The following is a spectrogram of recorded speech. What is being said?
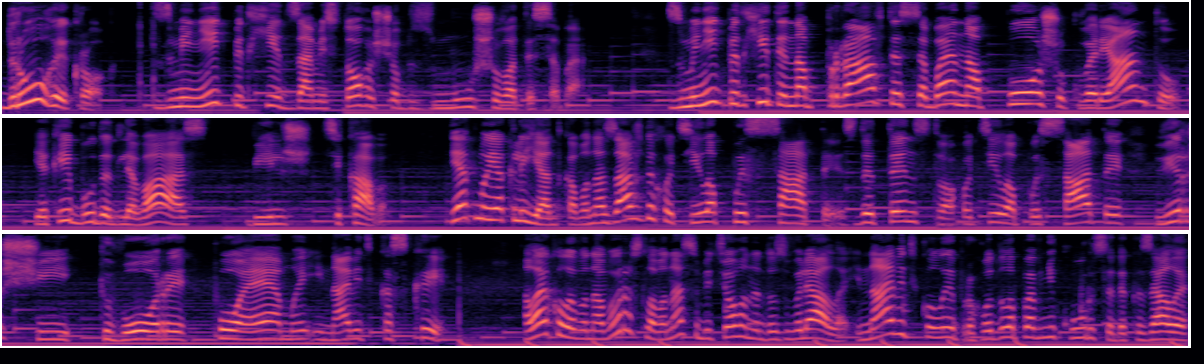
Другий крок: змініть підхід замість того, щоб змушувати себе. Змініть підхід і направте себе на пошук варіанту, який буде для вас більш цікавим. Як моя клієнтка, вона завжди хотіла писати з дитинства, хотіла писати вірші, твори, поеми і навіть казки. Але коли вона виросла, вона собі цього не дозволяла. І навіть коли проходила певні курси, де казали,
